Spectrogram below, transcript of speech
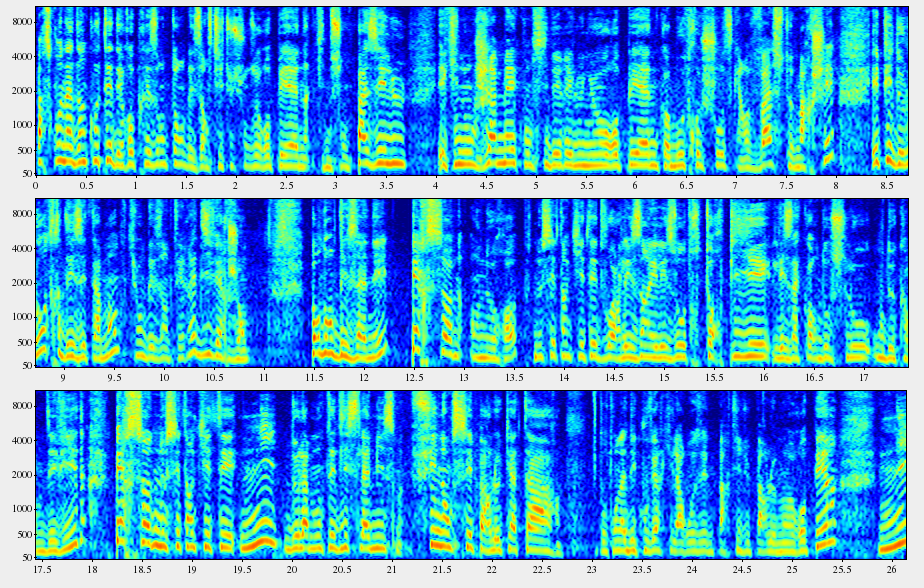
Parce qu'on a d'un côté des représentants des institutions européennes qui ne sont pas élus et qui n'ont jamais considéré l'Union européenne comme autre chose qu'un vaste marché, et puis de l'autre des États membres qui ont des intérêts divergents. Pendant des années, Personne en Europe ne s'est inquiété de voir les uns et les autres torpiller les accords d'Oslo ou de Camp David. Personne ne s'est inquiété ni de la montée de l'islamisme financée par le Qatar, dont on a découvert qu'il arrosait une partie du Parlement européen, ni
